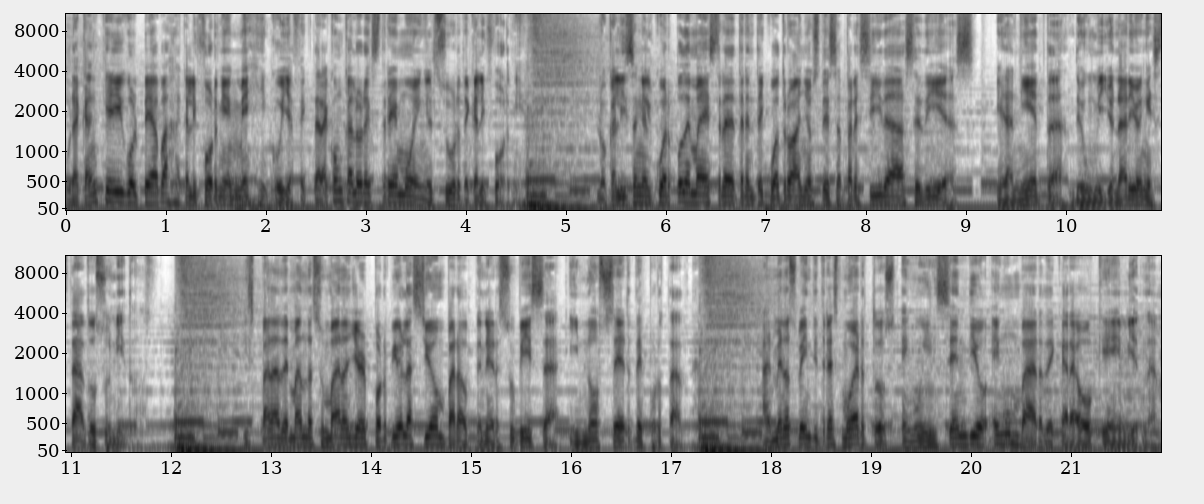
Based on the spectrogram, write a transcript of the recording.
Huracán Key golpea Baja California en México y afectará con calor extremo en el sur de California. Localizan el cuerpo de maestra de 34 años desaparecida hace días. Era nieta de un millonario en Estados Unidos. Hispana demanda a su manager por violación para obtener su visa y no ser deportada. Al menos 23 muertos en un incendio en un bar de karaoke en Vietnam.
